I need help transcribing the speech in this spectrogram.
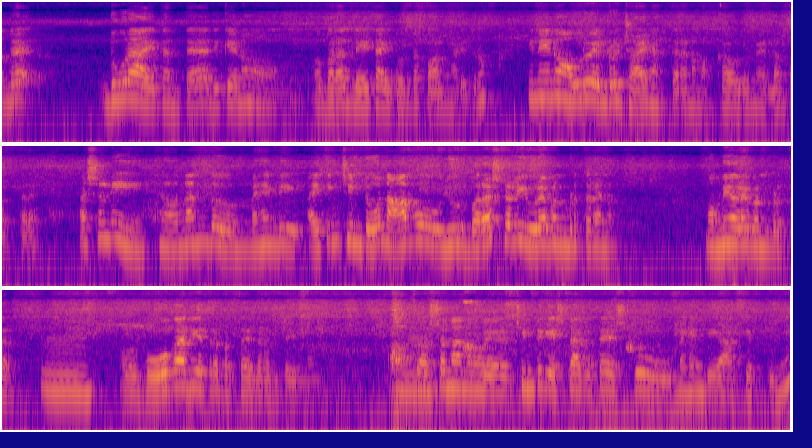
ಅಂದರೆ ದೂರ ಆಯ್ತಂತೆ. ಅದಕ್ಕೇನೋ ಬರೋದು ಲೇಟ್ ಆಯಿತು ಅಂತ ಕಾಲ್ ಮಾಡಿದರು. ಇನ್ನೇನು ಅವರು ಎಲ್ಲರೂ ಜಾಯ್ನ್ ಆಗ್ತಾರೆ ನಮ್ಮ ಅಕ್ಕ ಅವರು ಎಲ್ಲ ಬರ್ತಾರೆ. ಅಷ್ಟರಲ್ಲಿ ಆ, ನಂದು ಮೆಹಂದಿ ಐ ಥಿಂಕ್ ಚಿಂಟು ನಾವು ಇವ್ರು ಬರೋಷ್ಟರಲ್ಲಿ ಇವರೇ ಬಂದ್ಬಿಡ್ತಾರೇನೋ. ಮಮ್ಮಿಯವರೇ ಬಂದ್ಬಿಡ್ತಾರೆ. ಅವ್ರು ಭೋಗಾದಿ ಹತ್ರ ಬರ್ತಾ ಇದ್ದಾರಂತೆ ಇನ್ನೊಂದು ಸೊ ಅಷ್ಟೇ ನಾನು ಚಿಂಟಿಗೆ ಎಷ್ಟಾಗುತ್ತೆ ಅಷ್ಟು ಮೆಹಂದಿ ಹಾಕಿರ್ತೀನಿ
